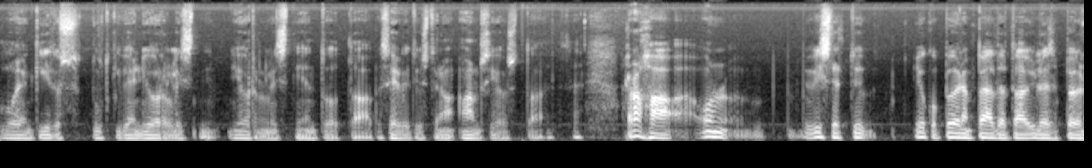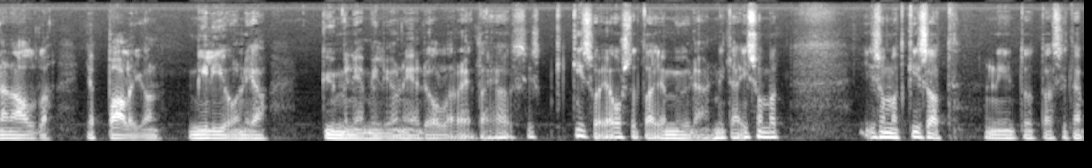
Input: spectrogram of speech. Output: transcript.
luojan kiitos tutkivien journalistien, journalistien tuota, selvitysten ansiosta. Että rahaa on pistetty joko pöydän päältä tai yleensä pöydän alta ja paljon, miljoonia, kymmeniä miljoonia dollareita. Ja siis kisoja ostetaan ja myydään. Mitä isommat, isommat kisat, niin tota, sitä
